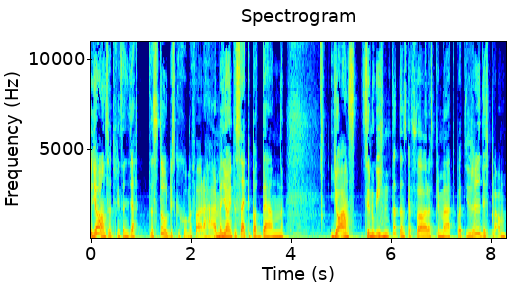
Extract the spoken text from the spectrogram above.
Jag anser att det finns en jättestor diskussion att föra här, mm. men jag är inte säker på att den... Jag anser nog inte att den ska föras primärt på ett juridiskt plan,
